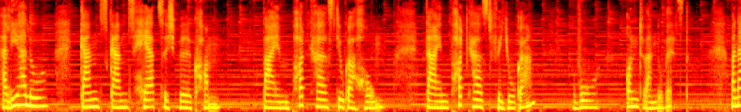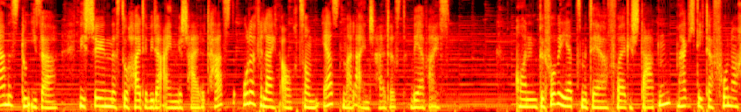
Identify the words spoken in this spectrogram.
Hallo, ganz, ganz herzlich willkommen beim Podcast Yoga Home, dein Podcast für Yoga, wo und wann du willst. Mein Name ist Luisa. Wie schön, dass du heute wieder eingeschaltet hast oder vielleicht auch zum ersten Mal einschaltest, wer weiß. Und bevor wir jetzt mit der Folge starten, mag ich dich davor noch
